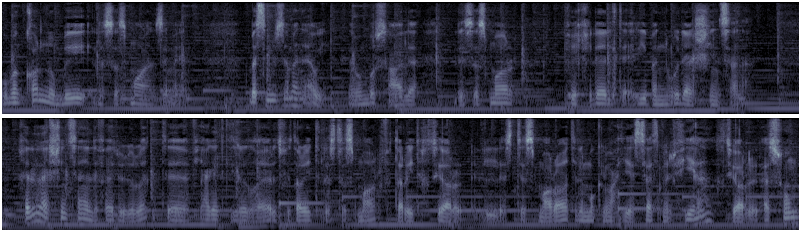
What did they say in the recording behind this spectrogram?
وبنقارنه بالاستثمار زمان. بس مش زمان قوي. إحنا بنبص على الاستثمار في خلال تقريبا نقول عشرين سنة. خلال العشرين سنة اللي فاتوا دولت في حاجات كتير اتغيرت في طريقة الاستثمار في طريقة اختيار الاستثمارات اللي ممكن الواحد يستثمر فيها اختيار الأسهم.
